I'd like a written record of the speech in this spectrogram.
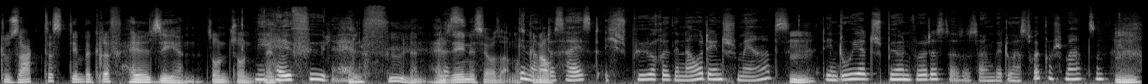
Du sagtest den Begriff hellsehen. So, so Nee, hellfühlen. Hellfühlen. Hellsehen ist ja was anderes. Genau, Genau. das heißt, ich spüre genau den Schmerz, Mhm. den du jetzt spüren würdest. Also sagen wir, du hast Rückenschmerzen Mhm.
